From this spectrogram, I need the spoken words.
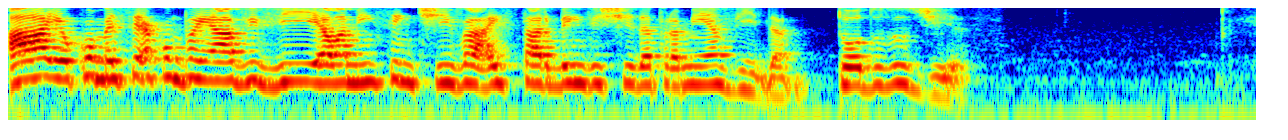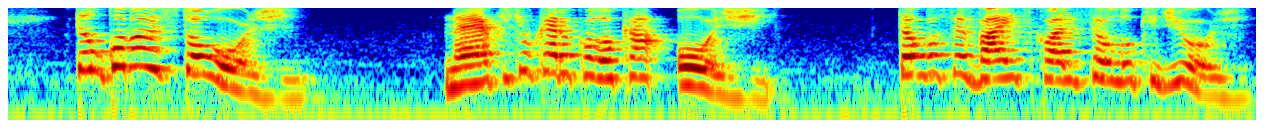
Ah, eu comecei a acompanhar a Vivi, ela me incentiva a estar bem vestida para minha vida, todos os dias. Então, como eu estou hoje? Né? O que, que eu quero colocar hoje? Então, você vai e escolhe seu look de hoje.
